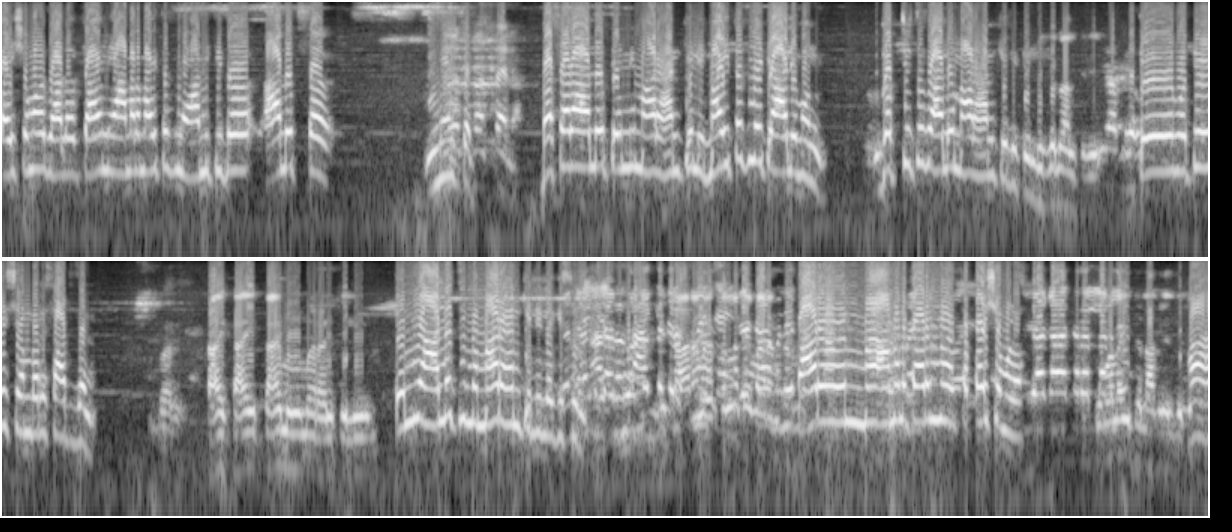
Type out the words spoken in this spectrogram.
पैशामुळे झालं काय नाही आम्हाला माहितच नाही. आम्ही तिथं आलोच. बसायला. आलो त्यांनी मारहाण केली. माहितच नाही ते आले म्हणून. गपचीच आले मारहाण केली त्यांनी. ते होते शंभर साठ जण. बरं. काय काय काय म्हणून मारहाण केली? त्यांनी आलंच मग मारहाण केली लगेच सुरू. कारण असेल ना काही मारहाण. कारण मग आम्हाला कारण नव्हतं पैशामुळं. तुम्हाला इथं लागलेलं ते. हा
